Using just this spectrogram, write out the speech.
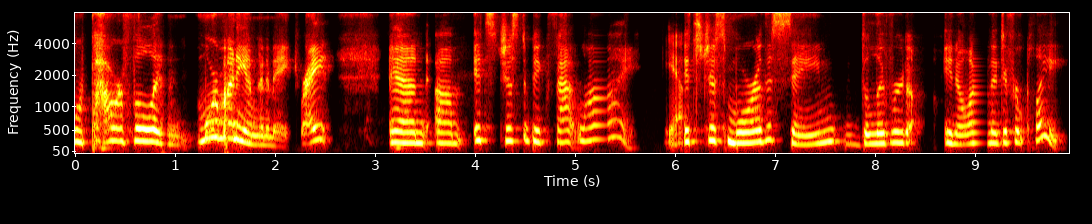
more powerful and more money i'm going to make right and um, it's just a big fat lie yeah it's just more of the same delivered you know on a different plate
